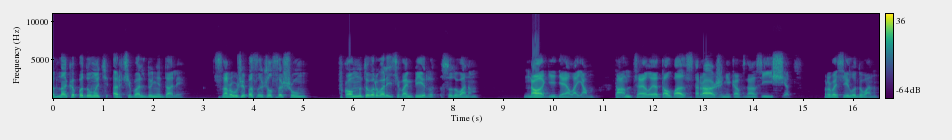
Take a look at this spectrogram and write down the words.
Однако подумать Арчибальду не дали. Снаружи послышался шум. В комнату ворвались вампир с одуваном. «Ноги делаем! Там целая толпа стражников нас ищет!» — пробасил одуван.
